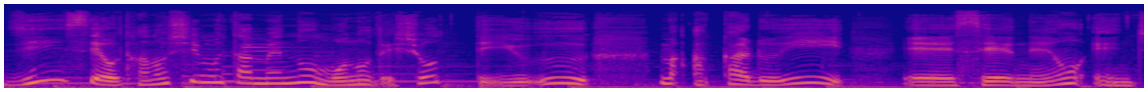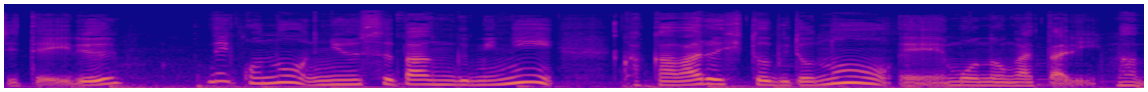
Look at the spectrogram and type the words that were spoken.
人生を楽しむためのものでしょっていう、まあ、明るい、えー、青年を演じている。でこのニュース番組に関わる人々の、えー、物語、まあ、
